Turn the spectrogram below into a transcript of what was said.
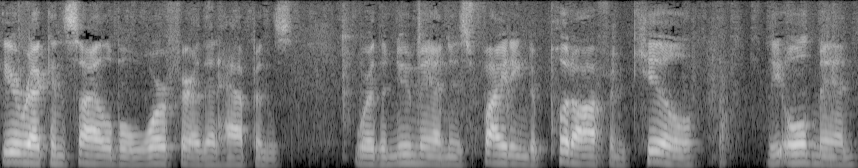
irreconcilable warfare that happens where the new man is fighting to put off and kill the old man,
